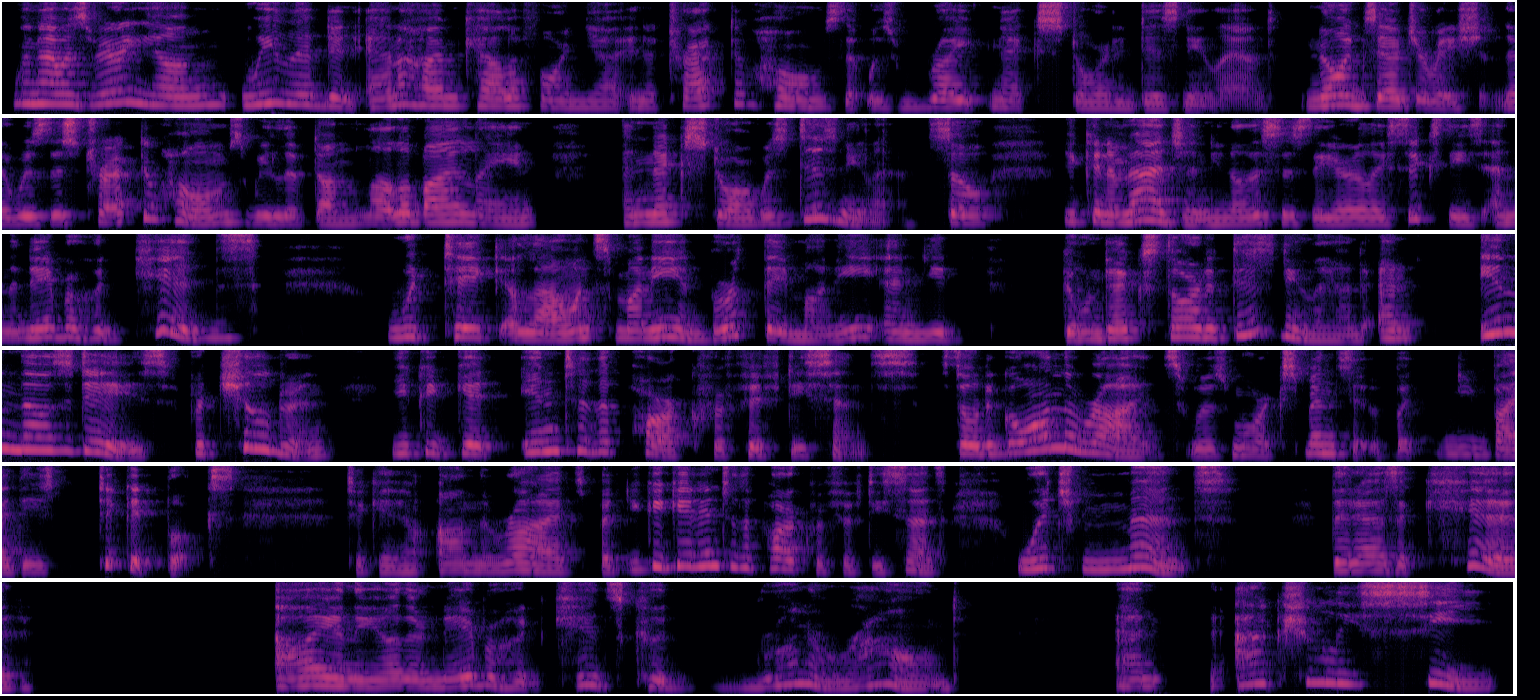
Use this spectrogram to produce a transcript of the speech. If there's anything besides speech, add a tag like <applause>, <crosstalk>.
When I was very young, we lived in Anaheim, California, in a tract of homes that was right next door to Disneyland. No exaggeration. There was this tract of homes. We lived on Lullaby Lane, and next door was Disneyland. So you can imagine, you know, this is the early 60s, and the neighborhood kids would take allowance money and birthday money, and you'd go next door to Disneyland. And in those days, for children, you could get into the park for 50 cents. So to go on the rides was more expensive, but you buy these ticket books to get on the rides, but you could get into the park for 50 cents, which meant that as a kid, I and the other neighborhood kids could run around and actually see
